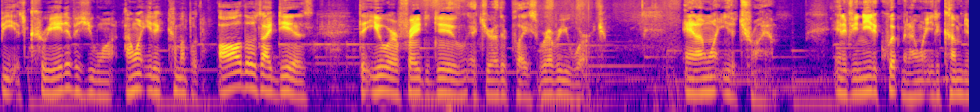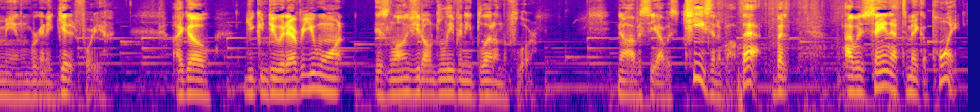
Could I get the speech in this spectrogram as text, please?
be as creative as you want. I want you to come up with all those ideas that you were afraid to do at your other place, wherever you worked. And I want you to try them. And if you need equipment, I want you to come to me and we're going to get it for you. I go, you can do whatever you want as long as you don't leave any blood on the floor. Now, obviously, I was teasing about that, but I was saying that to make a point.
